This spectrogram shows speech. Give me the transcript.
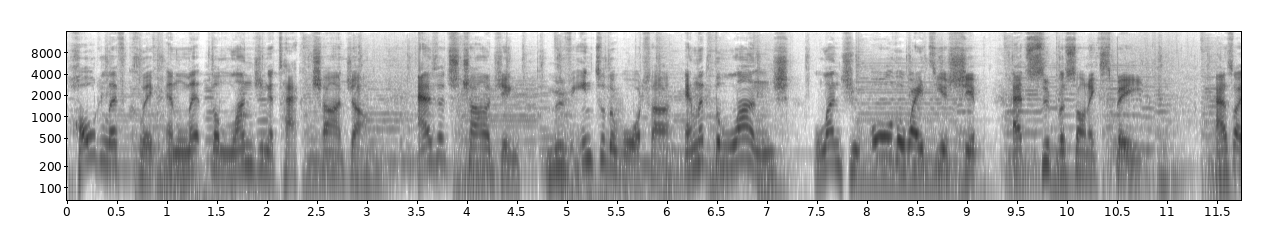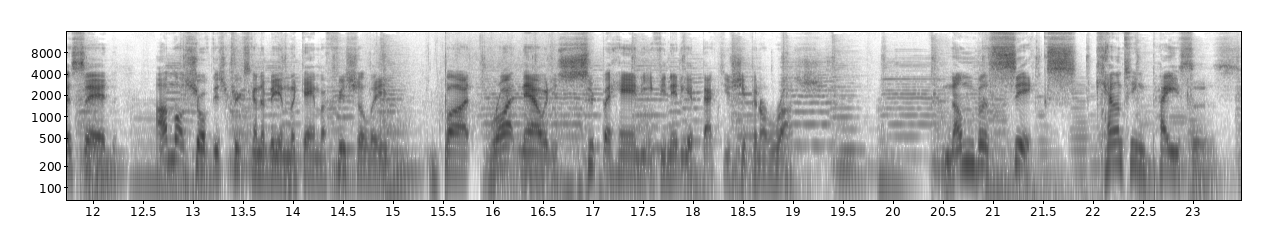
hold left click, and let the lunging attack charge up. As it's charging, move into the water and let the lunge lunge you all the way to your ship at supersonic speed. As I said, I'm not sure if this trick's going to be in the game officially, but right now it is super handy if you need to get back to your ship in a rush. Number 6. Counting paces.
